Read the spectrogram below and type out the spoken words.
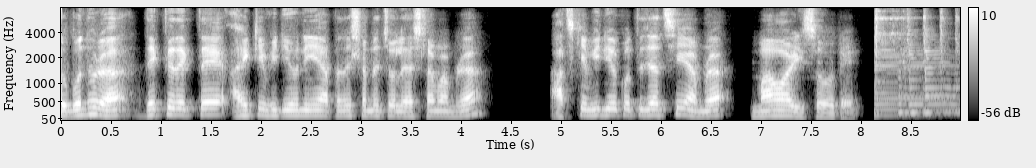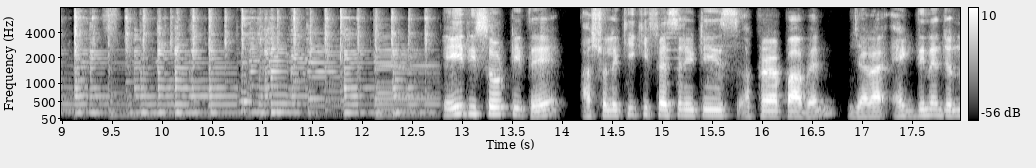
তো বন্ধুরা, দেখতে দেখতে আরেকটি ভিডিও নিয়ে আপনাদের সামনে চলে আসলাম আমরা। আজকে ভিডিও করতে যাচ্ছি আমরা মাওয়া রিসোর্টে। এই রিসোর্টটিতে আসলে কি কি ফ্যাসিলিটিস আপনারা পাবেন, যারা একদিনের জন্য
